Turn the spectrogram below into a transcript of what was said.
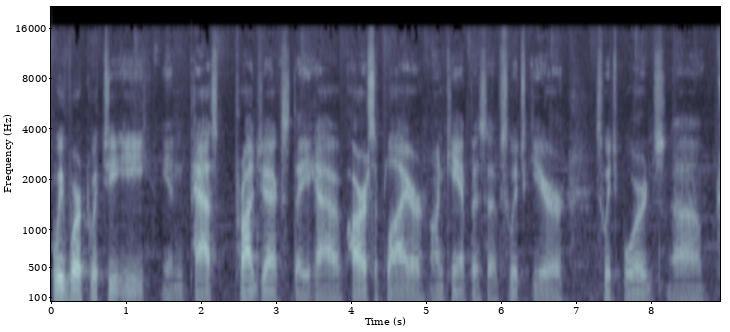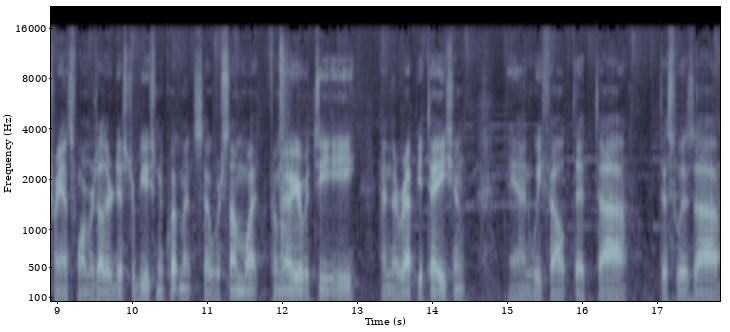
We've worked with GE in past projects. They have our supplier on campus of switchgear, switchboards, uh, transformers, other distribution equipment. So we're somewhat familiar with GE and their reputation. And we felt that uh, this was a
